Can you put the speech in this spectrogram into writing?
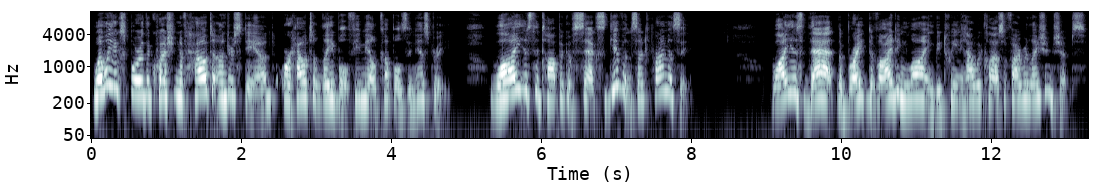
When we explore the question of how to understand or how to label female couples in history, why is the topic of sex given such primacy? Why is that the bright dividing line between how we classify relationships?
